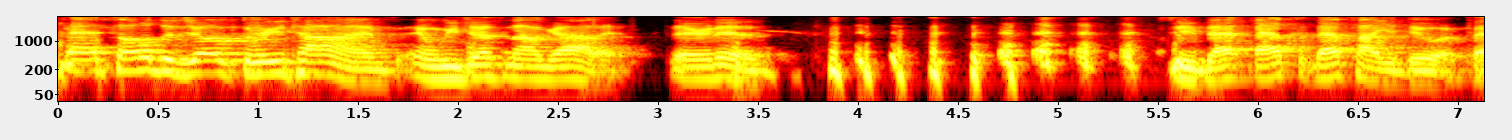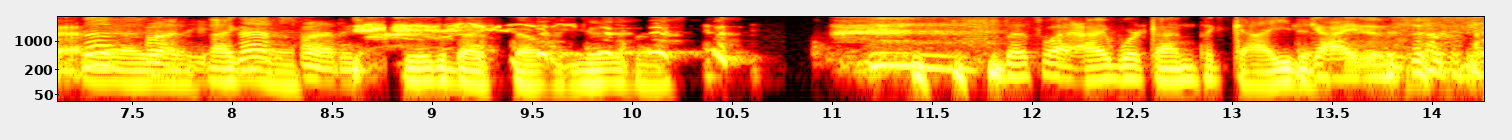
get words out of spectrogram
Pat told the joke three times, and we just now got it. There it is. See that that's that's how you do it, Pat. That's Yeah, yeah, funny. I That's funny. You're the best, Delvin. You're the best. That's why I work on the guidance. Guidance.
